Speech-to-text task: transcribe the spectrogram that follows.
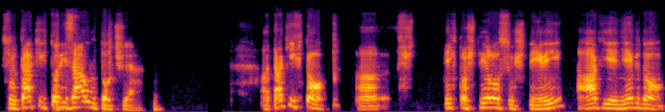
Sú takí, ktorí zautočia. A takýchto týchto štýlov sú štyri a ak je niekto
